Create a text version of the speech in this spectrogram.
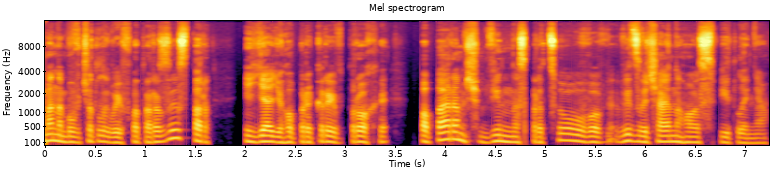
мене був чутливий фоторезистор, і я його прикрив трохи папером, щоб він не спрацьовував від звичайного освітлення.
